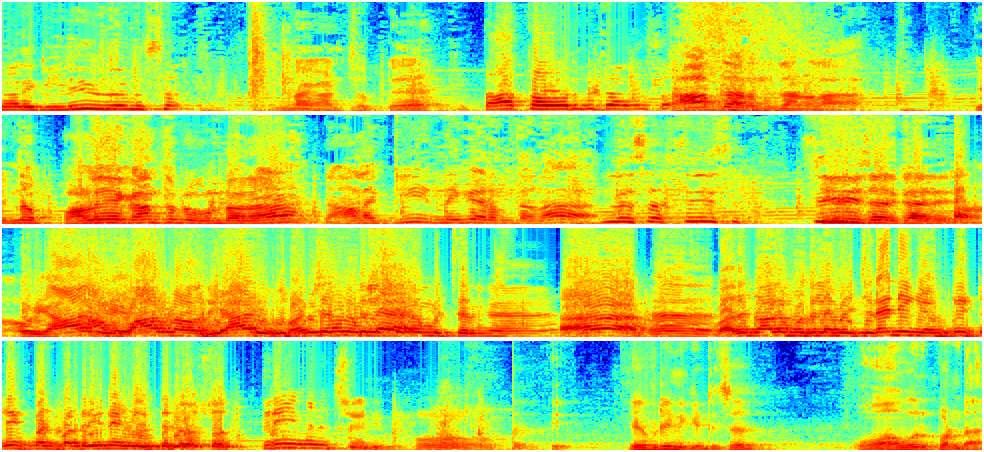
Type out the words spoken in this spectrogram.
நாளைக்கு லீவ் வேணும் சார் என்ன கான்செப்ட் தாத்தா இறந்துட்டாங்க சார் தாத்தா இருந்துட்டாங்களா என்ன பழைய கான்செப்ட் கொண்டு வர? நாளைக்கு இன்னைக்கு இறந்ததா இல்ல சார் சீரியஸ் சீரியஸா இருக்காரு. அவர் யாரு? பாருங்க அவர் யாரு? உச்சத்துல. முதலமைச்சருங்க. வருங்கால முதலமைச்சரை நீங்க எப்படி ட்ரீட்மெண்ட் பண்றீங்கன்னு எங்களுக்கு தெரியும். சோ த்ரீ மினிட்ஸ் வீடியோ எப்படி நிக்கிட்டு சார் உன் விருப்பம்டா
